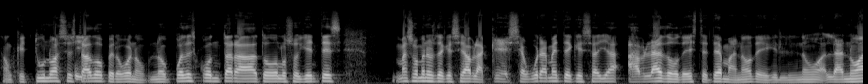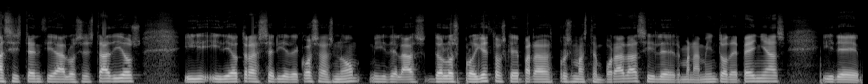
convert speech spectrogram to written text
aunque tú no has estado, pero bueno, no puedes contar a todos los oyentes más o menos de qué se habla, que seguramente que se haya hablado de este tema, ¿no? De la no asistencia a los estadios y, de otra serie de cosas, ¿no? Y de las de los proyectos que hay para las próximas temporadas y el hermanamiento de peñas y de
